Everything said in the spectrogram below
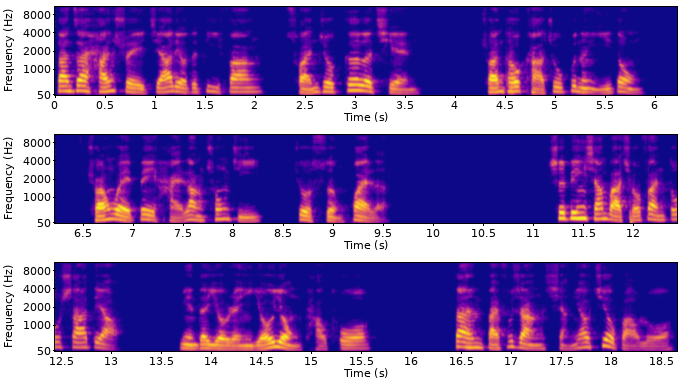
但在含水夹流的地方，船就搁了浅，船头卡住不能移动，船尾被海浪冲击就损坏了。士兵想把囚犯都杀掉，免得有人游泳逃脱。但百夫长想要救保罗，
